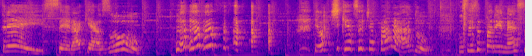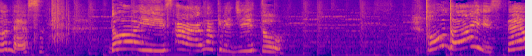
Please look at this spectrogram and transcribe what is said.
três. Será que é azul? eu acho que essa eu tinha parado. Não sei se eu parei nessa ou nessa. Dois! Ah, não acredito! Um, dois! Deu!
